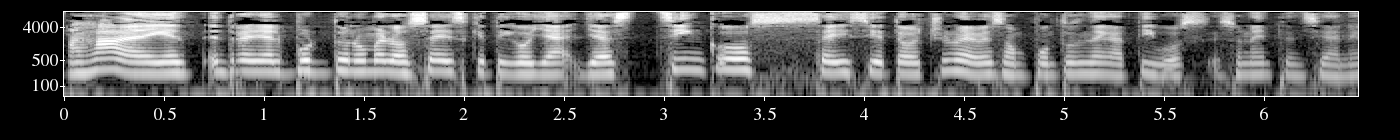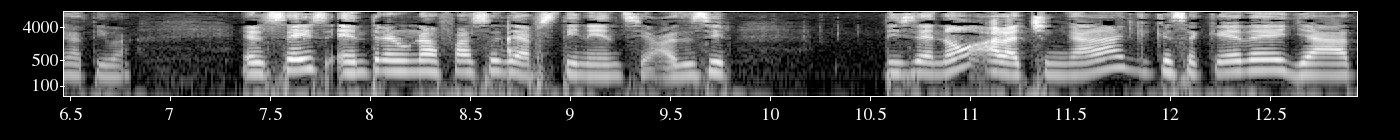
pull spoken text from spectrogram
Ajá, ahí en- entraría el punto número 6 que te digo ya ya es 5, 6, 7, 8, 9 son puntos negativos, es una intensidad negativa. El 6 entra en una fase de abstinencia, es decir, dice, "No, a la chingada, que, que se quede ya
